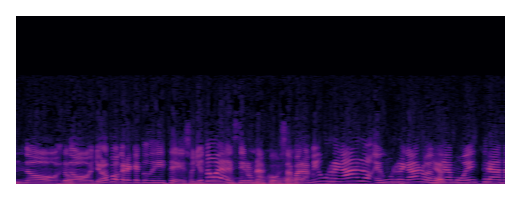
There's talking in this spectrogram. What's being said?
no, no, yo no puedo creer que tú dijiste eso. Yo te voy a decir una cosa, para mí un regalo es un regalo, es Yep. una muestra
